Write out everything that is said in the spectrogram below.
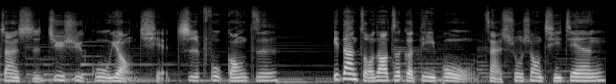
暂时继续雇佣且支付工资。一旦走到这个地步，在诉讼期间，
